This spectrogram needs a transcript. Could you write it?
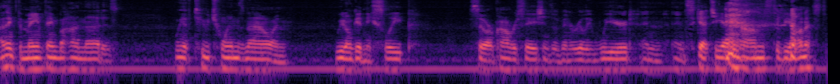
I think the main thing behind that is we have two twins now, and we don't get any sleep. So our conversations have been really weird and, and sketchy at times, to be honest.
